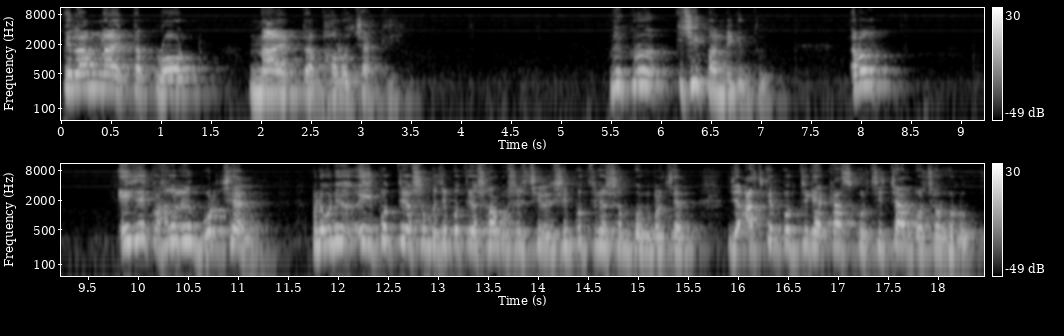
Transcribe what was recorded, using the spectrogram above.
পেলাম না একটা প্লট, না একটা ভালো চাকরি। উনি কোনো কিছুই পাননি কিন্তু। এবং এই যে কথাগুলো বলছেন মানে উনি এই পত্রিকা সম্পর্কে, যে পত্রিকা সর্বশেষ ছিলেন, সেই পত্রিকার সম্পর্কে বলছেন যে আজকের পত্রিকায় কাজ করছি চার বছর হলো।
